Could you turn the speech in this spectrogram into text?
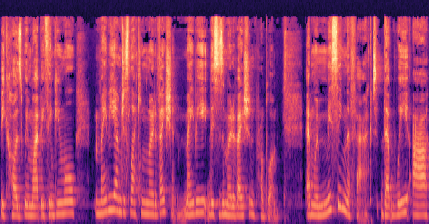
because we might be thinking, well, maybe I'm just lacking motivation. Maybe this is a motivation problem. And we're missing the fact that we are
